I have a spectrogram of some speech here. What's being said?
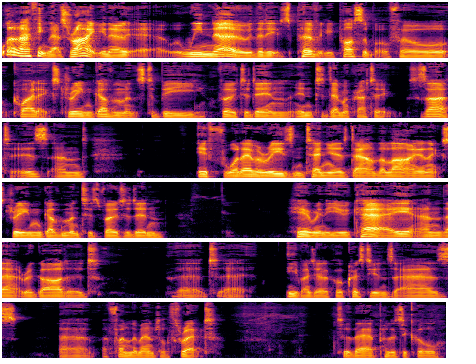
Well, and I think that's right. You know, uh, we know that it's perfectly possible for quite extreme governments to be voted in into democratic societies. And if, whatever reason, 10 years down the line, an extreme government is voted in here in the UK and that regarded that uh, evangelical Christians as uh, a fundamental threat to their political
